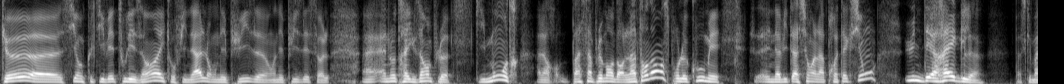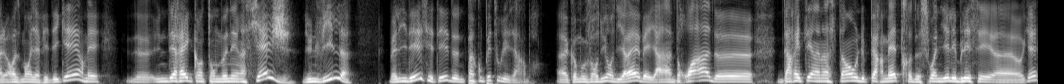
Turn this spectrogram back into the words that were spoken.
que euh, si on cultivait tous les ans et qu'au final on épuise, on épuise les sols. Un, autre exemple qui montre, alors pas simplement dans l'intendance pour le coup, mais une invitation à la protection, une des règles, parce que malheureusement il y avait des guerres, mais euh, une des règles quand on menait un siège d'une ville, ben, l'idée c'était de ne pas couper tous les arbres. Euh, comme aujourd'hui, on dirait, ben, il y a un droit d'arrêter un instant ou de permettre de soigner les blessés. Euh, ok?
